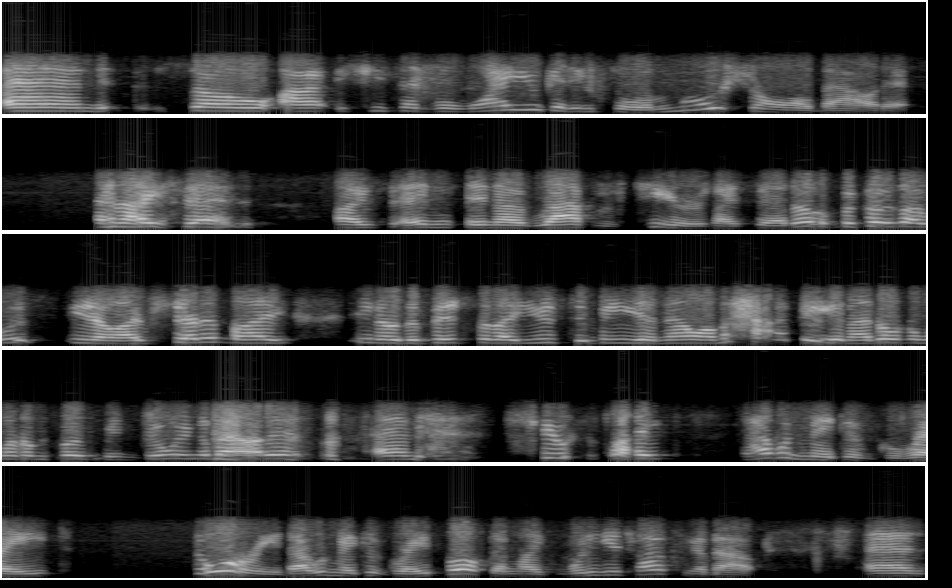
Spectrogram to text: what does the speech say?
And so I, she said, "Well, why are you getting so emotional about it?" And I said, "I in, in a wrap of tears, I said, "Oh, because I was, you know, I've shedded my, you know, the bitch that I used to be, and now I'm happy, and I don't know what I'm supposed to be doing about it. and she was like, that would make a great story. That would make a great book. I'm like, what are you talking about? And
